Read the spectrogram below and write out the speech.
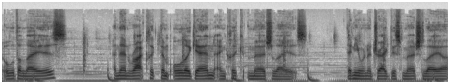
all the layers, and then right click them all again and click merge layers. Then you want to drag this merge layer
